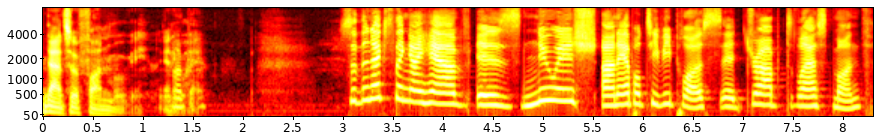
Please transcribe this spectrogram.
That's a fun movie. Anyway. Okay. So the next thing I have is newish on Apple TV Plus. It dropped last month.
